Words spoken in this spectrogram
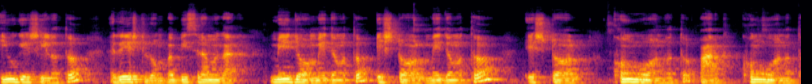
হিউগেশিল অত রেস্ট রুম বা বিশ্রামাগার। মেজ মেজ মতো স্টল মেজ মতো স্টল খোংওয়ান অত পার্ক খোংওয়ান অত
